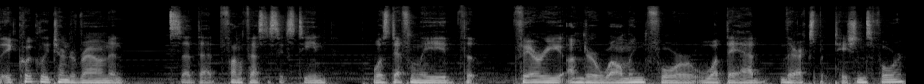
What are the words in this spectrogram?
it quickly turned around and said that Final Fantasy XVI was definitely the very underwhelming for what they had their expectations for.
